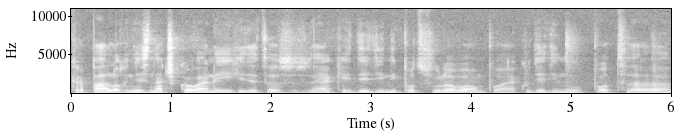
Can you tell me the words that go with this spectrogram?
krpáloch neznačkovaných. Ide to z nejakej dediny pod Súlovom po nejakú dedinu pod uh,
